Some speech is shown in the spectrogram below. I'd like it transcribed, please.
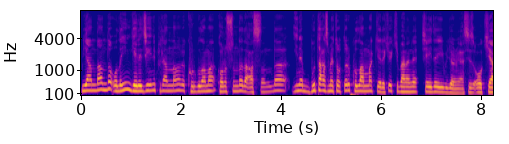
bir yandan da olayın geleceğini planlama ve kurgulama konusunda da aslında yine bu tarz metotları kullanmak gerekiyor ki ben hani şeyi de iyi biliyorum yani siz OKR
